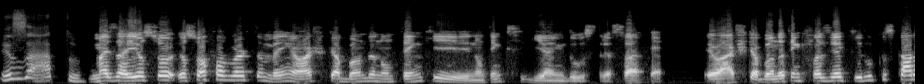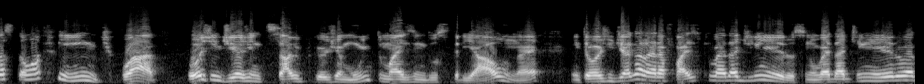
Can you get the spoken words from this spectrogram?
Exato. Mas aí eu sou, eu sou a favor também. Eu acho que a banda não tem que não tem que seguir a indústria, saca? Eu acho que a banda tem que fazer aquilo que os caras estão afim. Tipo, ah, hoje em dia a gente sabe, porque hoje é muito mais industrial, né? Então hoje em dia a galera faz o que vai dar dinheiro. Se não vai dar dinheiro, é,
